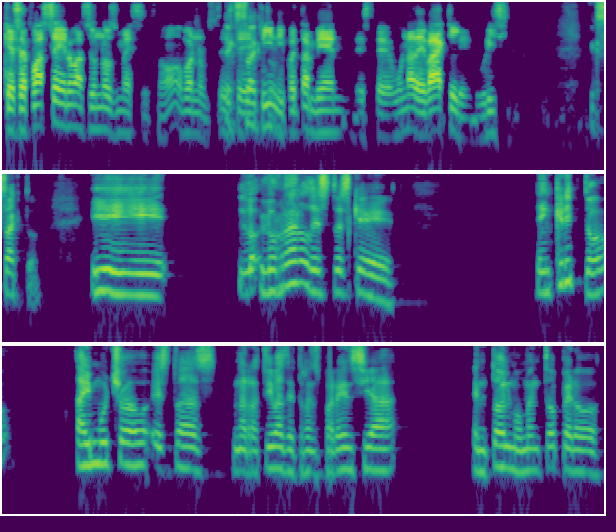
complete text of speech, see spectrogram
que se fue a cero hace unos meses, ¿no? Bueno, este, en fin, y fue también este, una debacle durísima. Exacto. Y lo, raro de esto es que en cripto hay mucho estas narrativas de transparencia en todo el momento, pero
